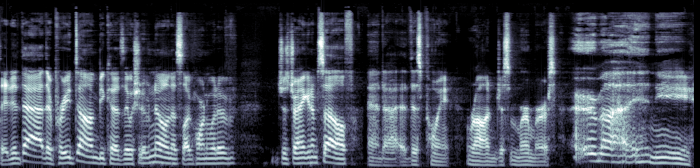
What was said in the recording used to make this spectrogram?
they did that, they're pretty dumb because they should have known that Slughorn would have just drank it himself. And uh, at this point, Ron just murmurs, Hermione.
